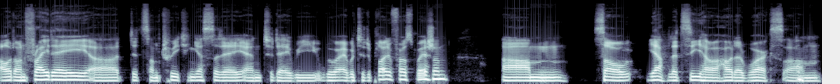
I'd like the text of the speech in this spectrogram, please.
out on Friday. Uh, did some tweaking yesterday, and today we, we were able to deploy the first version. Um, so yeah, let's see how how that works. Um,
